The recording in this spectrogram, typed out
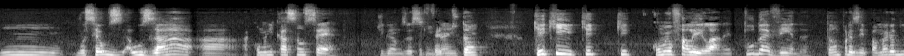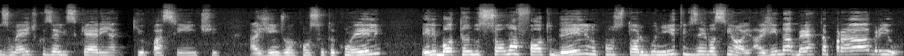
um, você usar a, a comunicação certa, digamos assim. Né? Então, que, que, que, que, como eu falei lá, né? Tudo é venda. Então, por exemplo, a maioria dos médicos eles querem que o paciente agende uma consulta com ele, ele botando só uma foto dele no consultório bonito, dizendo assim, ó, agenda aberta para abril.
